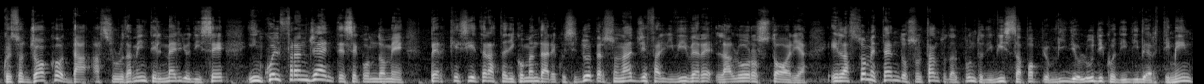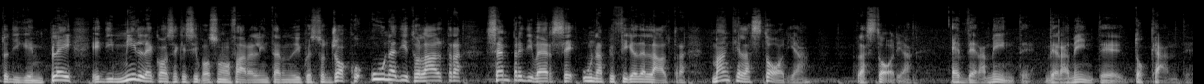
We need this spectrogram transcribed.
Questo gioco dà assolutamente il meglio di sé in quel frangente, secondo me, perché si tratta di comandare questi due personaggi e fargli vivere la loro storia e la sto mettendo soltanto dal punto di vista proprio videoludico di divertimento, di gameplay e di mille cose che si possono fare all'interno di questo gioco, una dietro l'altra, sempre diverse, una più figa dell'altra, ma anche la storia storia, la storia è veramente, veramente toccante,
